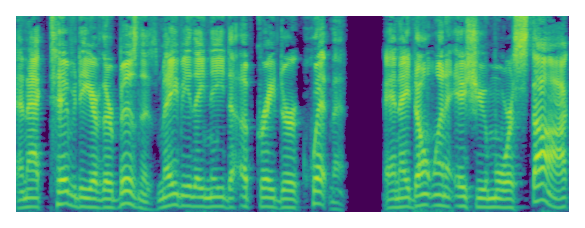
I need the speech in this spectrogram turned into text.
an activity of their business. Maybe they need to upgrade their equipment and they don't want to issue more stock,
